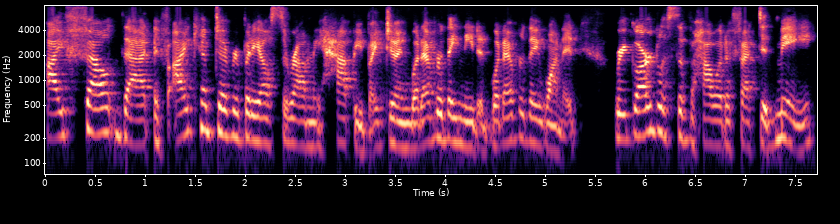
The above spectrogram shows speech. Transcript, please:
I felt that if I kept everybody else around me happy by doing whatever they needed, whatever they wanted, regardless of how it affected me,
